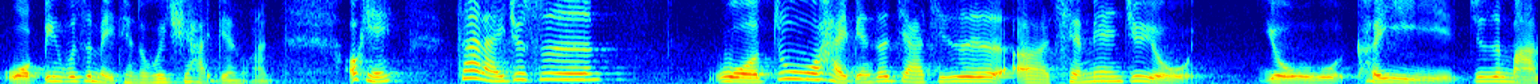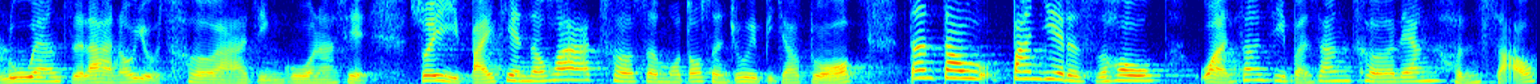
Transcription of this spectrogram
我并不是每天都会去海边玩。OK，再来就是我住海边这家，其实呃前面就有有可以就是马路样子啦，然后有车啊经过那些，所以白天的话车声、摩托声就会比较多，但到半夜的时候，晚上基本上车辆很少。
